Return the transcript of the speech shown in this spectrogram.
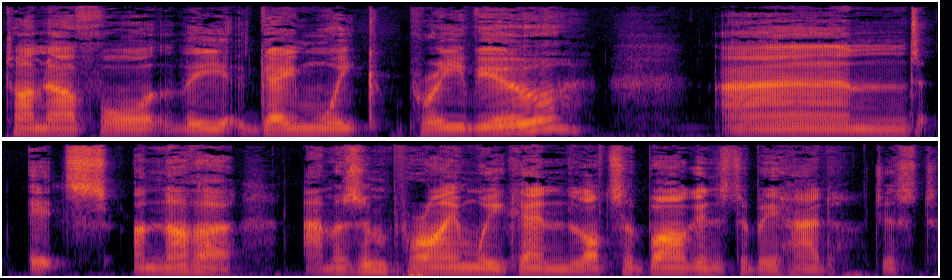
Time now for the Game Week Preview, and it's another Amazon Prime weekend. Lots of bargains to be had. Just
